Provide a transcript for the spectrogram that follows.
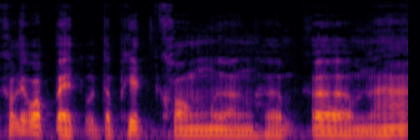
เขาเรียกว่าเป็ดอุตภิษคลองเมืองเหิมเกิมนะฮะ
